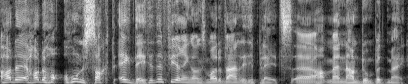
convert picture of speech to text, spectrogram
hadde, hadde hun sagt Jeg datet en fyr en gang som hadde Vanity Plates, uh, men han dumpet meg.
